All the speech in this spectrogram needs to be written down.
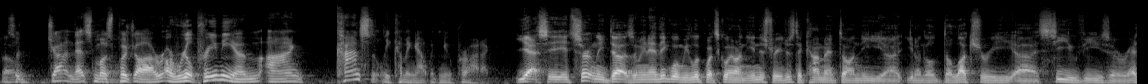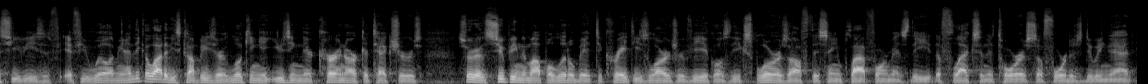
So, so John, that's must put a real premium on constantly coming out with new product. Yes, it certainly does. I mean, I think when we look what's going on in the industry, just to comment on the uh, you know the, the luxury uh, CUVs or SUVs, if, if you will. I mean, I think a lot of these companies are looking at using their current architectures sort of souping them up a little bit to create these larger vehicles. The Explorer is off the same platform as the, the Flex and the Taurus, so Ford is doing that.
